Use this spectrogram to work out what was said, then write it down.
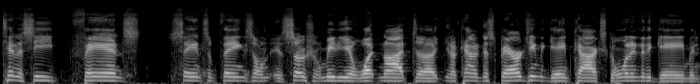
Tennessee fans saying some things on in social media and whatnot, uh, you know, kind of disparaging the Gamecocks going into the game. And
